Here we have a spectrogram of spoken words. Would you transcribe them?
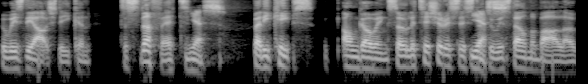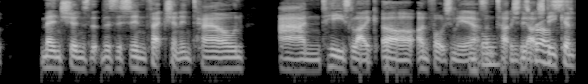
who is the Archdeacon, to snuff it. Yes. But he keeps on going. So Letitia, his sister, Yes. who is Thelma Barlow, mentions that there's this infection in town, and he's like, "Oh, unfortunately, he hasn't Oh, touched the fingers crossed. Archdeacon."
